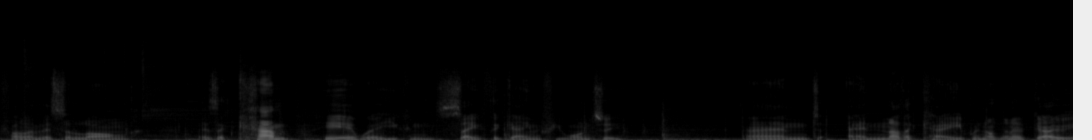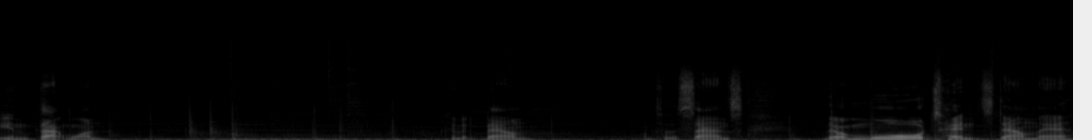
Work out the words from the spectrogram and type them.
Follow this along. There's a camp here where you can save the game if you want to and another cave. We're not going to go in that one. We can look down onto the sands. There are more tents down there.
